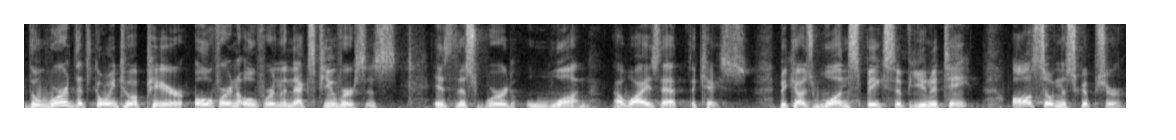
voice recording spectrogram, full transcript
the word that's going to appear over and over in the next few verses is this word one. Now, why is that the case? Because one speaks of unity. Also in the scripture,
